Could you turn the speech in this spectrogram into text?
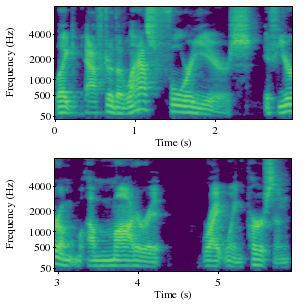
Like after the last four years if you're a, a moderate right-wing person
